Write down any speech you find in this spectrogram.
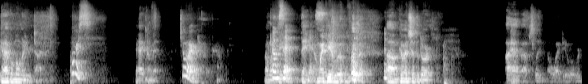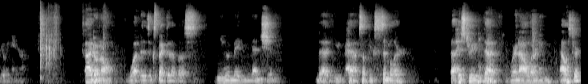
can I have a moment of your time? Of course. May I come in? Sure. I'm Come waiting for you- sit. Thank Yes. you. I'm waiting for you to move. um, come in, shut the door. I have absolutely no idea what we're doing here. I don't know what is expected of us. You have made mention that you have something similar, a history that we're now learning. Alistair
